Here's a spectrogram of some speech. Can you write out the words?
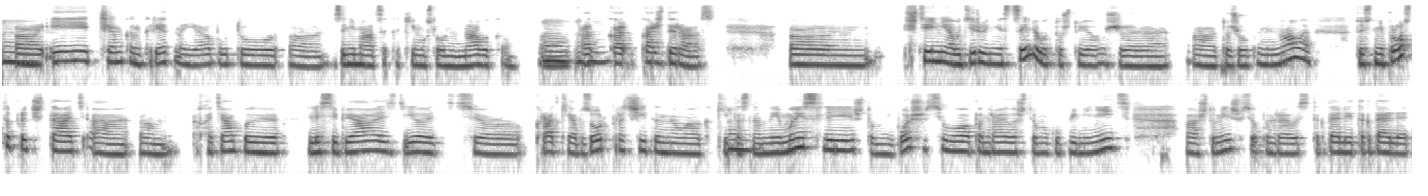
Mm. И чем конкретно я буду а, заниматься, каким условно навыком mm-hmm. каждый раз. Чтение, аудирование с целью, вот то, что я уже а, тоже упоминала, то есть не просто прочитать, а хотя бы для себя сделать э, краткий обзор прочитанного, какие-то mm-hmm. основные мысли, что мне больше всего понравилось, что я могу применить, что меньше всего понравилось и так далее, и так далее.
